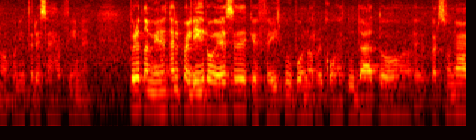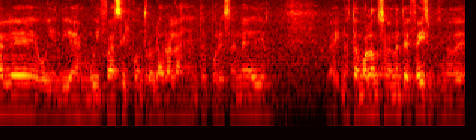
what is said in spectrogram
¿no? Con intereses afines. Pero también está el peligro ese de que Facebook, bueno, recoge tus datos eh, personales, hoy en día es muy fácil controlar a la gente por ese medio. No estamos hablando solamente de Facebook, sino de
